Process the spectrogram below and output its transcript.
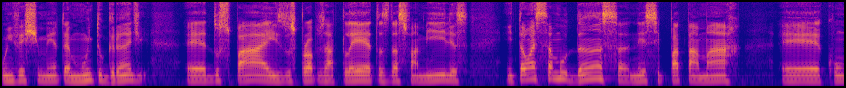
o investimento é muito grande é, dos pais, dos próprios atletas, das famílias. Então, essa mudança nesse patamar, é, com,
